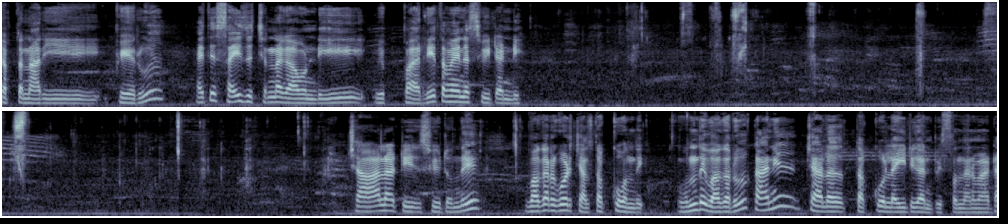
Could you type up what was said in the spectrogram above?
చెప్తున్నారు ఈ పేరు. అయితే సైజు చిన్నగా ఉండి విపరీతమైన స్వీట్ అండి. చాలా టీ స్వీట్ ఉంది. వగరు కూడా చాలా తక్కువ ఉంది. ఉంది వగరు కానీ చాలా తక్కువ లైట్గా అనిపిస్తుంది అనమాట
